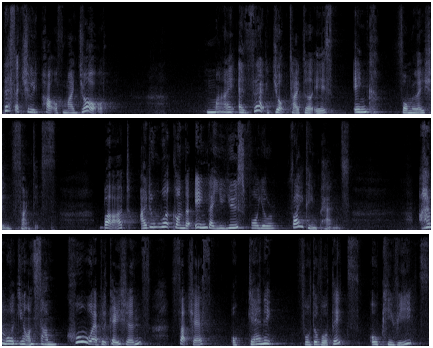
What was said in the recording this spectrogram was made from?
That's actually part of my job. My exact job title is ink formulation scientist. But I don't work on the ink that you use for your writing pens. I'm working on some cool applications such as organic photovoltaics, OPVs,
